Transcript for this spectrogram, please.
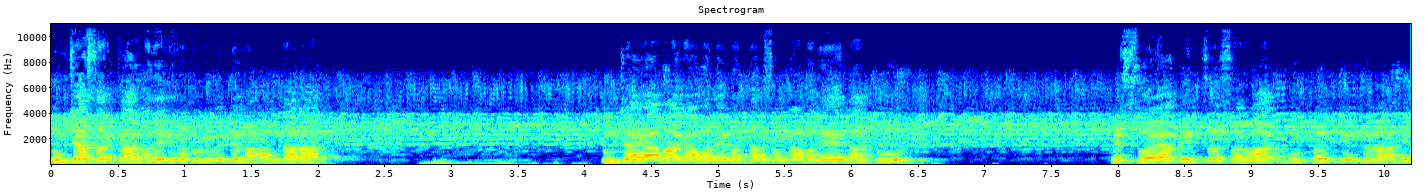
तुमच्या सरकारमध्ये जिथं तुम्ही विद्यमान आमदार आहात तुमच्या या भागामध्ये मतदारसंघामध्ये लातूर हे सोयाबीनचं सर्वात मोठं केंद्र आहे.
